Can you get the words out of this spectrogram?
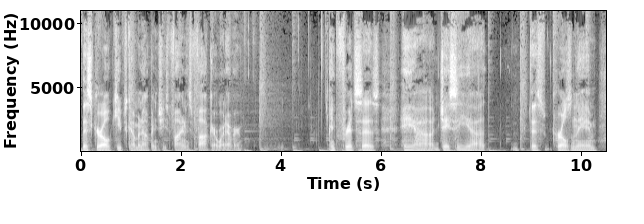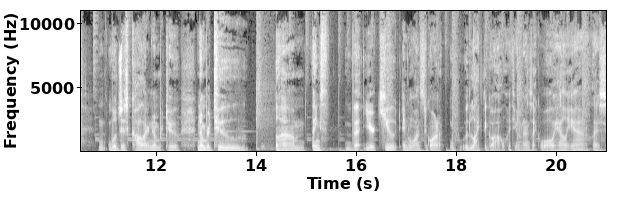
this girl keeps coming up and she's fine as fuck or whatever. And Fritz says, Hey, uh, JC, uh, this girl's name, we'll just call her number two. Number two um, thinks that you're cute and wants to go on, would like to go out with you. And I was like, well, hell yeah, let's,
